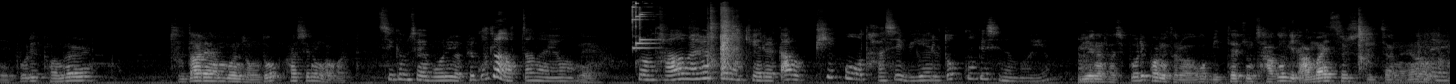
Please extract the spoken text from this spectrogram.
이 뿌리 펌을 두 달에 한 번 정도 하시는 것 같아요. 지금 제 머리 옆을 꾸겨놨잖아요. 네. 그럼 다음에 할 때는 걔를 따로 피고 다시 위에를 또 꾸기시는 거예요? 위에는 다시 뿌리펌이 들어가고 밑에 좀 자국이 남아 있을 수도 있잖아요. 네.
